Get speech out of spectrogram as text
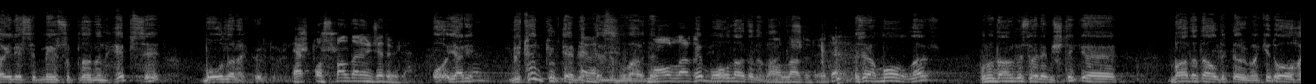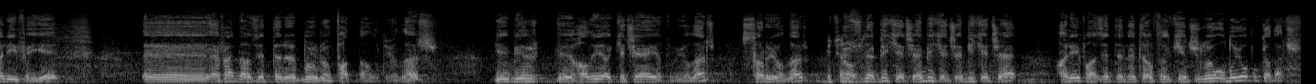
Ailesi mensuplarının hepsi boğularak öldürülür. Yani Osmanlı'dan önce de öyle. O yani bütün Türk devletlerinde Evet. bu vardır. Moğollarda Ve da öyle. Moğollarda da vardır. Moğollarda da öyle. Mesela Moğollar, bunu daha önce söylemiştik, e, Bağdat'ı aldıkları vakit o halifeyi Ee, Efendi Hazretleri buyurun fattal diyorlar. Bir, bir e, halıya keçeye yatırıyorlar. Sarıyorlar. Bütün Üstüne bir keçe, bir keçe, bir keçe. Halife Hazretleri'nin etrafında keçiliği oluyor bu kadar.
